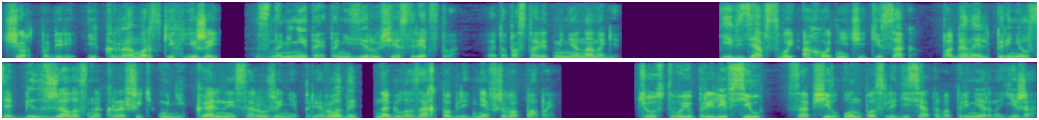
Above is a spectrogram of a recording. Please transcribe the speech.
черт побери, икра морских ежей, знаменитое тонизирующее средство. Это поставит меня на ноги». И, взяв свой охотничий тесак, Паганель принялся безжалостно крошить уникальные сооружения природы на глазах побледневшего папы. «Чувствую прилив сил», — сообщил он после десятого примерно ежа.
